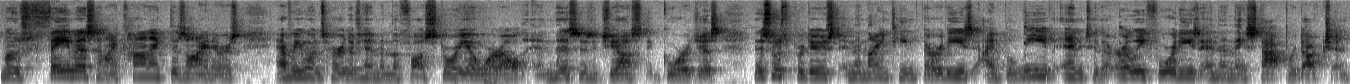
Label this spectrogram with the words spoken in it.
most famous and iconic designers Everyone's heard of him in the Fostoria world, and this is just gorgeous. This was produced in the 1930s, I believe into the early 40s, and then they stopped production.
